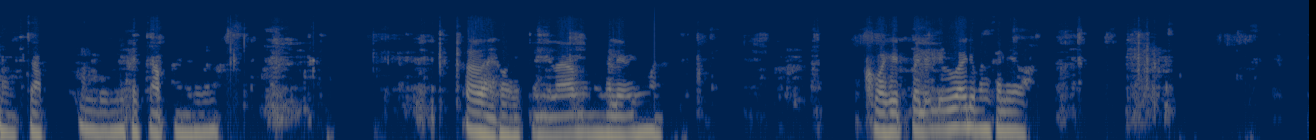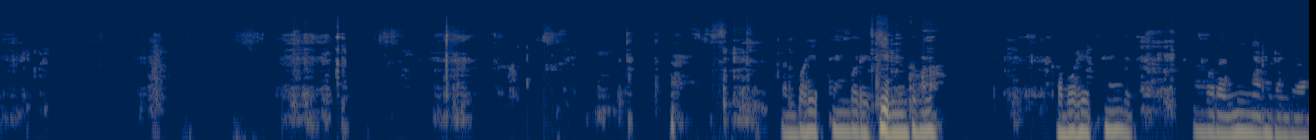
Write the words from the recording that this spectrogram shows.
มันจับมันบุกมีไปจับมาเลยทุกคนเออขอเห็ดไปนี่แล้วมันก็เร็วมันขอเห็ดไปเรื่อยๆเดี๋ยวมันก็เร็ว กันบ่เห็ดแห้งบ่ได้กินทุกคนเนาะกับบ่เห็ดแห้งบ่ได้มีหยังกันอย่าง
